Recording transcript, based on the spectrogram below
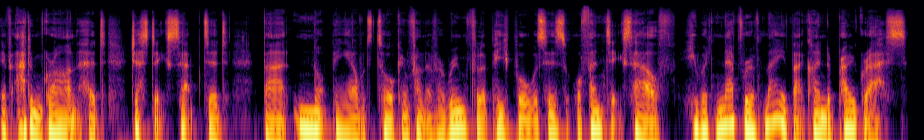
if Adam Grant had just accepted that not being able to talk in front of a room full of people was his authentic self, he would never have made that kind of progress.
